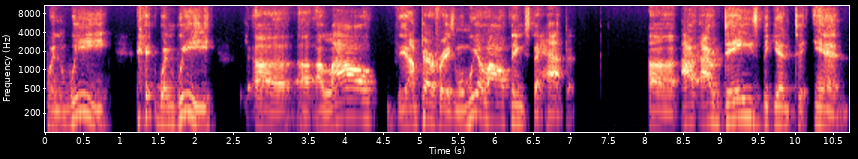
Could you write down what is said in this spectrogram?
when we when we uh, uh, allow, I'm paraphrasing, when we allow things to happen, uh, our, our days begin to end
